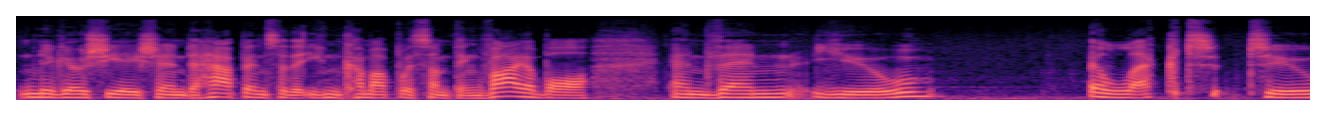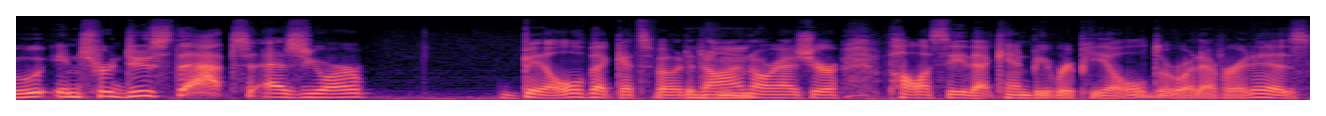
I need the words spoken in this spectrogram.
negotiation to happen so that you can come up with something viable, and then you elect to introduce that as your bill that gets voted mm-hmm. on or as your policy that can be repealed or whatever it is.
